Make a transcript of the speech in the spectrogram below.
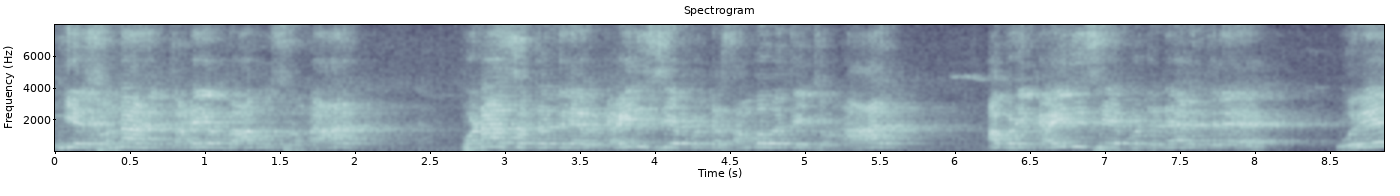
இங்கே சொன்னார்கள் தடயம் பாபு சொன்னார். பொடா சட்டத்திலே அவர் கைது செய்யப்பட்ட சம்பவத்தை சொன்னார். அப்படி கைது செய்யப்பட்ட நேரத்தில் ஒரே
